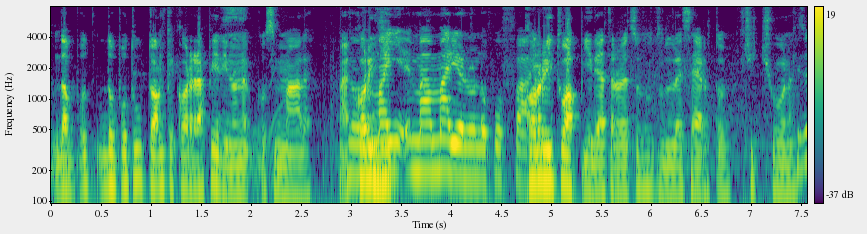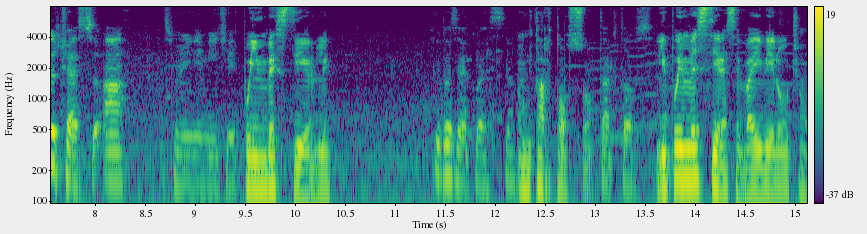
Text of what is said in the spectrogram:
dopo, dopo tutto anche correre a piedi non è così male. Ma No, corri, ma, ma Mario non lo può fare. corri tu a piedi attraverso tutto il deserto, ciccione. Che è successo? Ah, sono i nemici. Puoi investirli. Che cos'è questo? Un tartosso. Tartos. Li puoi investire se vai veloce.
